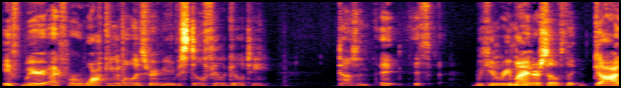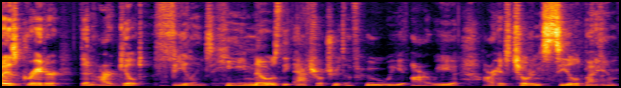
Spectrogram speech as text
if we're if we're walking with the Holy Spirit, if we still feel guilty, doesn't it, it's we can remind ourselves that God is greater than our guilt feelings. He knows the actual truth of who we are. We are his children sealed by him.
